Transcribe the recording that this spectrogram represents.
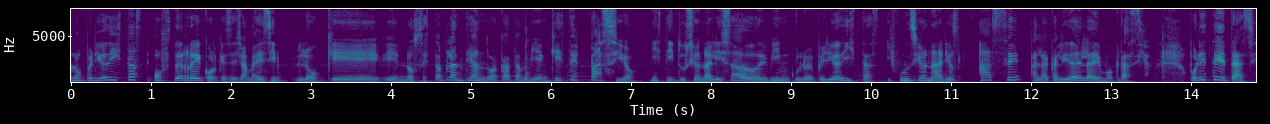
los periodistas off the record, que se llama. Es decir, lo que eh, nos está planteando acá también, que este espacio institucionalizado de vínculo de periodistas y funcionarios hace a la calidad de la democracia. Por este detalle.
